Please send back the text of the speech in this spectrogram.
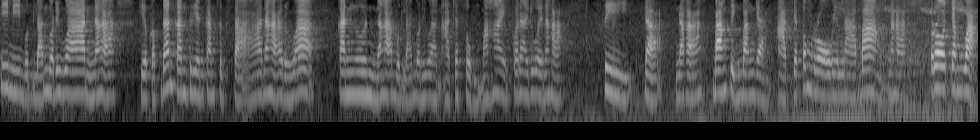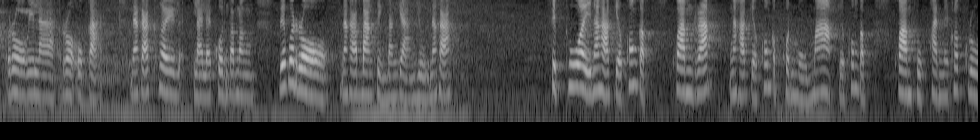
ที่มีบุตรหลานบริวารนะคะ เกี่ยวกับด้านการเรียนการศึกษานะคะ หรือว่าการเงินนะคะ บุตรหลานบริวารอาจจะส่งมาให้ก็ได้ด้วยนะคะสี่ดาบนะคะ บางสิ่งบางอย่างอาจจะต้องรอเวลาบ้างนะคะ รอจังหวะรอเวลารอโอกาส นะคะเคยหลายๆ คนกำลังเรียกว่ารอนะคะบางสิ่งบางอย่างอยู่นะคะสิบถ้วยนะคะเกี่ยวข้องกับความรักนะคะเกี่ยวข้องกับคนหมู่มาก เกี่ยวข้องกับความผูกพันในครอบครัว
